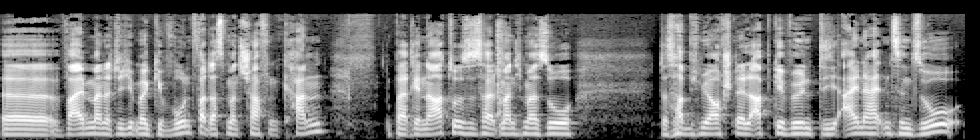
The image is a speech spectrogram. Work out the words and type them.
äh, weil man natürlich immer gewohnt war, dass man es schaffen kann. Bei Renato ist es halt manchmal so, das habe ich mir auch schnell abgewöhnt. Die Einheiten sind so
